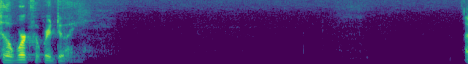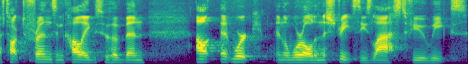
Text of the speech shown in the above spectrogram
to the work that we're doing. I've talked to friends and colleagues who have been out at work in the world, in the streets, these last few weeks,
